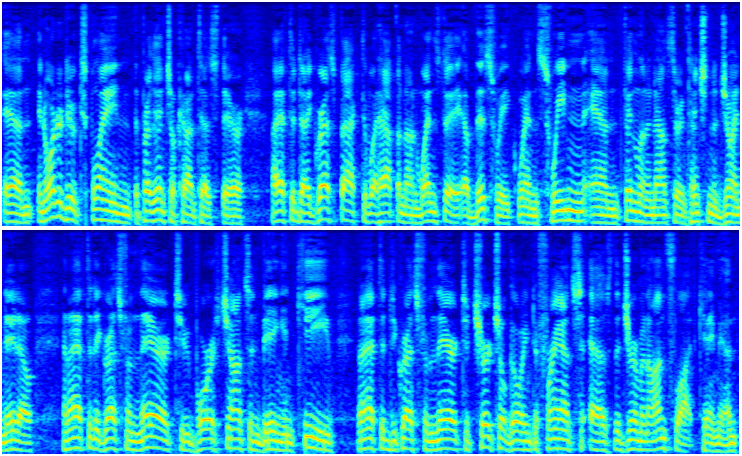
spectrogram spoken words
And in order to explain the presidential contest there, I have to digress back to what happened on Wednesday of this week when Sweden and Finland announced their intention to join NATO. And I have to digress from there to Boris Johnson being in Kiev. And I have to digress from there to Churchill going to France as the German onslaught came in.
